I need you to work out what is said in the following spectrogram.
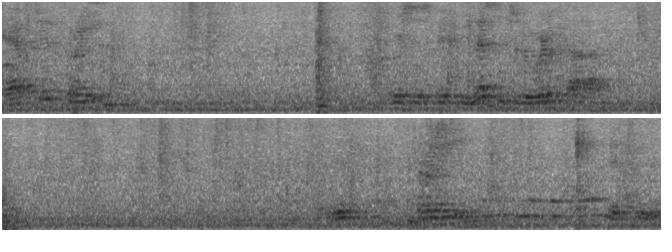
chapter 3, verses 50. Listen to the Word of God. Luke 3, 15.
